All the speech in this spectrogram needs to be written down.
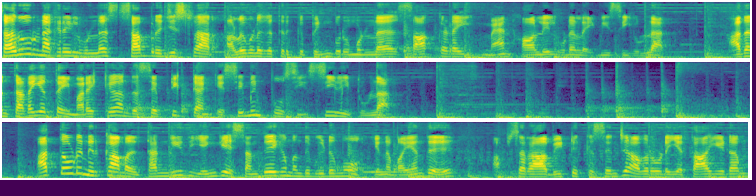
சரூர் நகரில் உள்ள சப் ரெஜிஸ்ட்ரார் அலுவலகத்திற்கு பின்புறமுள்ள சாக்கடை மேன் ஹாலில் உடலை வீசியுள்ளார். அதன் தடயத்தை மறைக்க அந்த செப்டிக் டேங்கை சிமெண்ட் பூசி சீலிட்டுள்ளார். அத்தோடு நிற்காமல் தன் மீது எங்கே சந்தேகம் வந்து விடுமோ என பயந்து அப்சரா வீட்டுக்கு சென்று அவருடைய தாயிடம்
